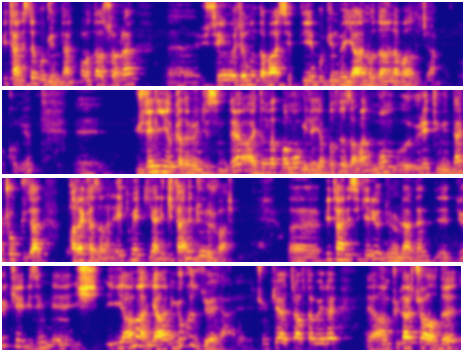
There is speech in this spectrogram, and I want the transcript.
Bir tanesi de bugünden. Ondan sonra e, Hüseyin hocamın da bahsettiği bugün ve yarın odağına bağlayacağım o konuyu. Ee, 150 yıl kadar öncesinde aydınlatma mum ile yapıldığı zaman mum e, üretiminden çok güzel para kazanan, ekmek yiyen iki tane dünür var. Ee, bir tanesi geliyor dünürlerden e, diyor ki bizim e, iş iyi ama yarın yokuz diyor yani. Çünkü etrafta böyle ampuller çoğaldı.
